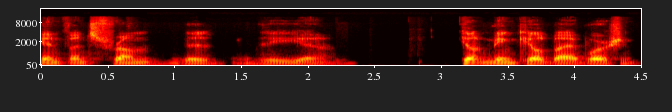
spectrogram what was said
infants from the the uh, being killed by abortion.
